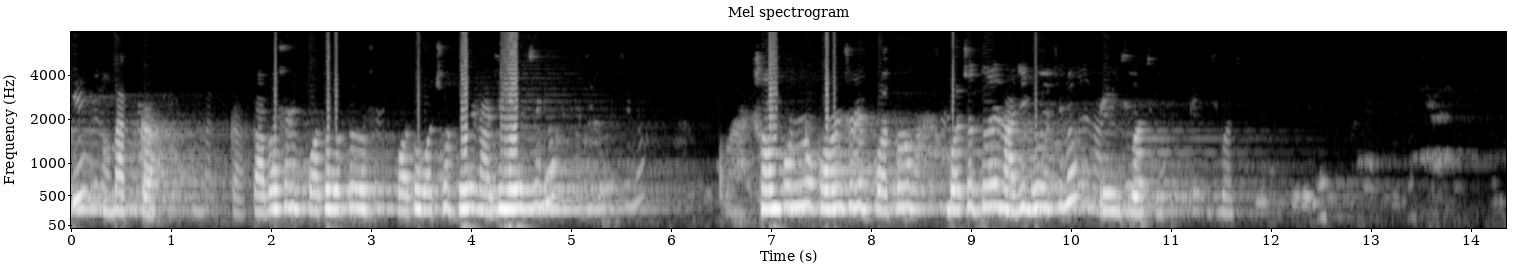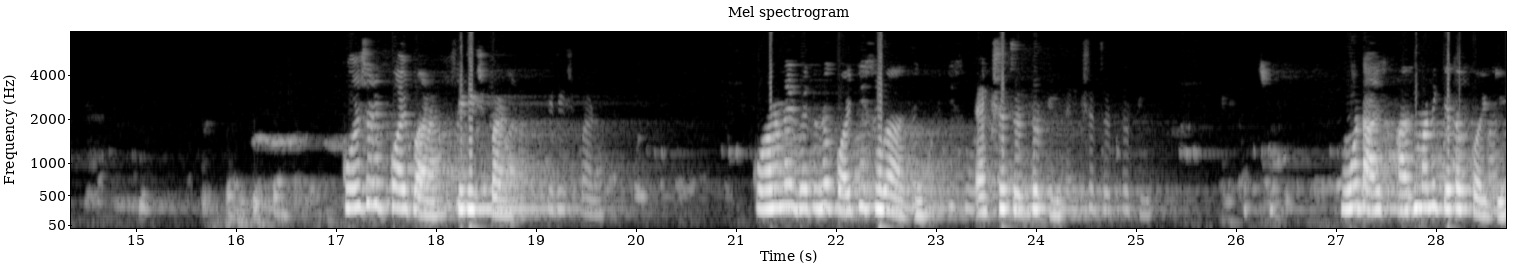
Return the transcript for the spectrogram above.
কি? বাক্কা। কাবা শরীফ কত বছর কত বছর ধরে নাজিল হয়েছিল? সম্পূর্ণ কোরআন শরীফ কত বছর ধরে নাজিল হয়েছিল? তেইশ বছর। কোরআন শরীফ কয় পারা? তিরিশ পারা। তিরিশ পারা। কোরআনের ভেতরে কয়টি সূরা আছে? একশো চোদ্দটি। একশো চোদ্দটি। মোট আস- আসমানি কেতাব কয়টি?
